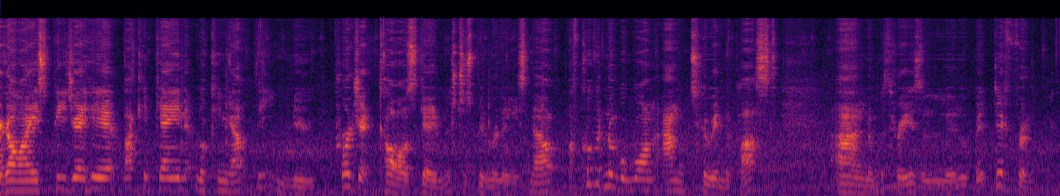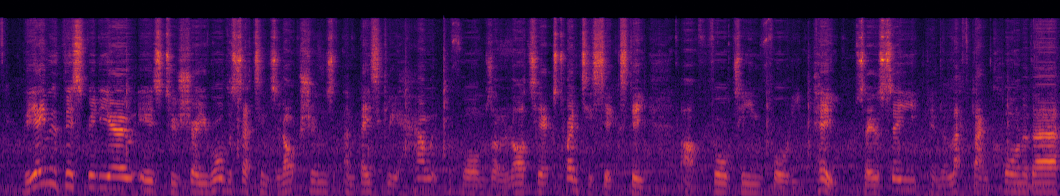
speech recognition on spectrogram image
guys, PJ here, back again looking at the new Project Cars game that's just been released. Now, I've covered number one and two in the past, and number three is a little bit different. The aim of this video is to show you all the settings and options and basically how it performs on an RTX 2060 at 1440p. So you'll see in the left hand corner there,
